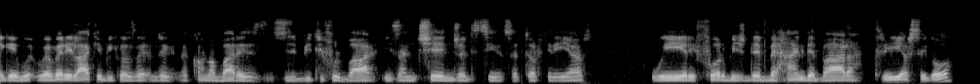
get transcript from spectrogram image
again, we're very lucky because the, the, the bar is, is, a beautiful bar. It's unchanged since 13 years. We refurbished the behind the bar three years ago,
